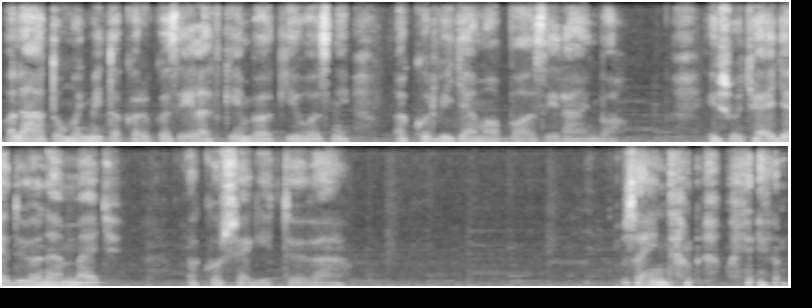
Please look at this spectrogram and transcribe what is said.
ha látom, hogy mit akarok az életkémből kihozni, akkor vigyem abba az irányba. És hogyha egyedül nem megy, akkor segítővel. Szerintem ilyen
